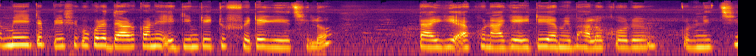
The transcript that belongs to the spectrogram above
আমি এটা প্রেশার কুকারে দেওয়ার কারণে এই ডিমটা একটু ফেটে গিয়েছিল। তাই এখন আগে এইটাই আমি ভালো করে করে নিচ্ছি।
